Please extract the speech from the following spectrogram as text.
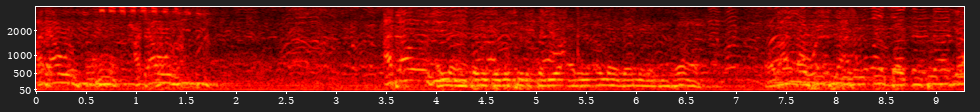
a dawo a dawo Alama sai da yake baki sai na ga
